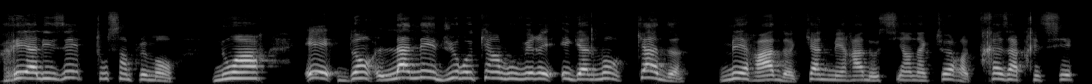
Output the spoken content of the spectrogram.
réalisé tout simplement noir. Et dans l'année du requin, vous verrez également Cad Mérad, Can Mérad aussi, un acteur très apprécié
